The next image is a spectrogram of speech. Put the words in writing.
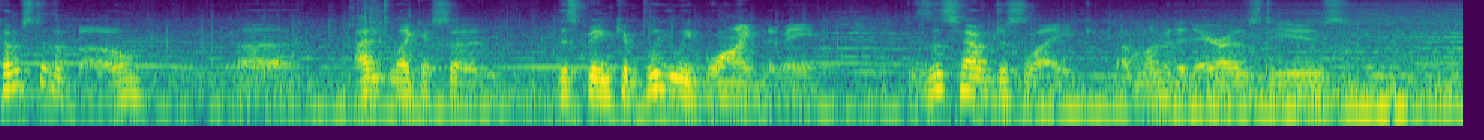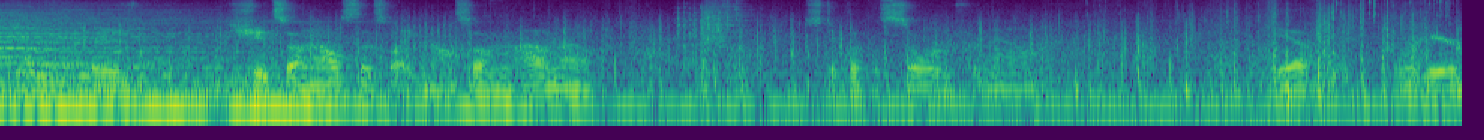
Comes to the bow, uh, I like I said, this being completely blind to me. Does this have just like unlimited arrows to use? Or shoot something else that's like not something I don't know. Stick with the sword for now. Yep, we're here.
